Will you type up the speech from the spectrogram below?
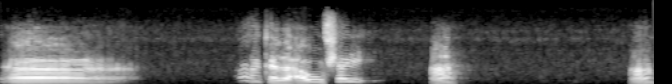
آه هكذا أو شيء ها؟ ها؟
